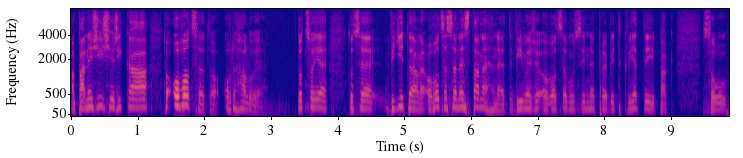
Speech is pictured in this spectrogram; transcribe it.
A pan Ježíš říká, to ovoce to odhaluje. To, co je, to, co je viditelné. Ovoce se nestane hned. Víme, že ovoce musí neprebit květy, pak jsou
